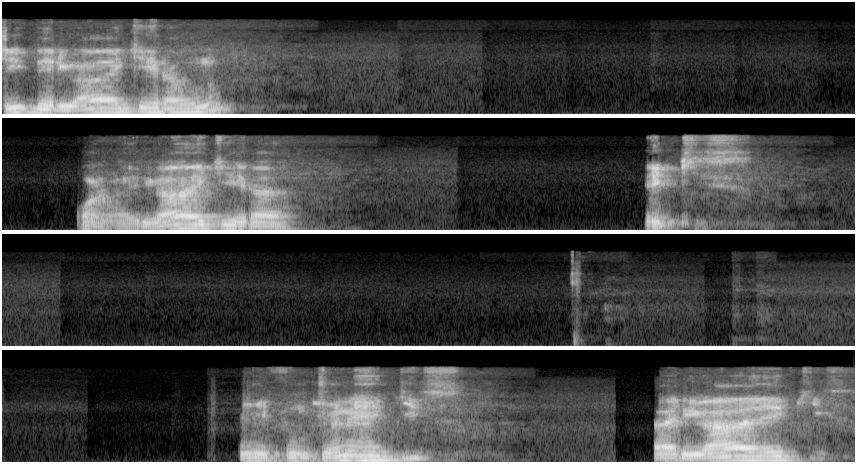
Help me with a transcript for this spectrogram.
¿Sí? Derivada de x era 1. Bueno, la derivada de x era x. Mi función es x, la derivada de x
